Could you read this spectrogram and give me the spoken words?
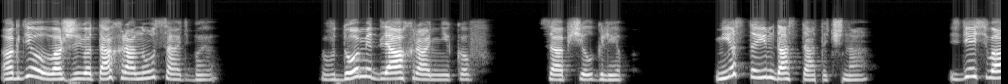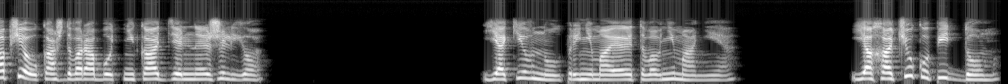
«А где у вас живет охрана усадьбы?» «В доме для охранников», — сообщил Глеб. «Места им достаточно. Здесь вообще у каждого работника отдельное жилье». Я кивнул, принимая этого внимания. «Я хочу купить дом.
